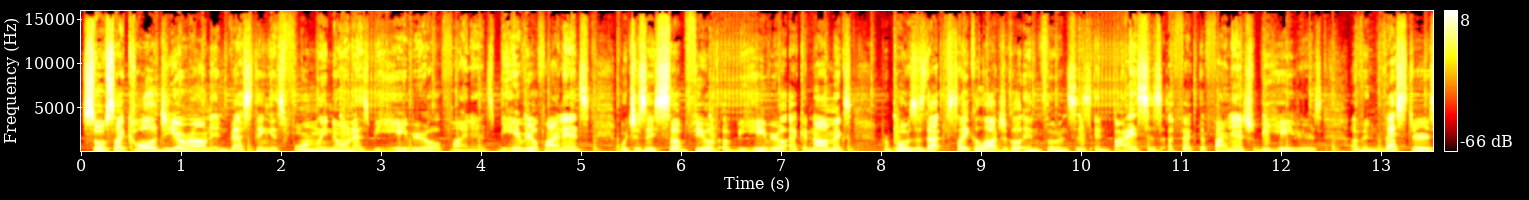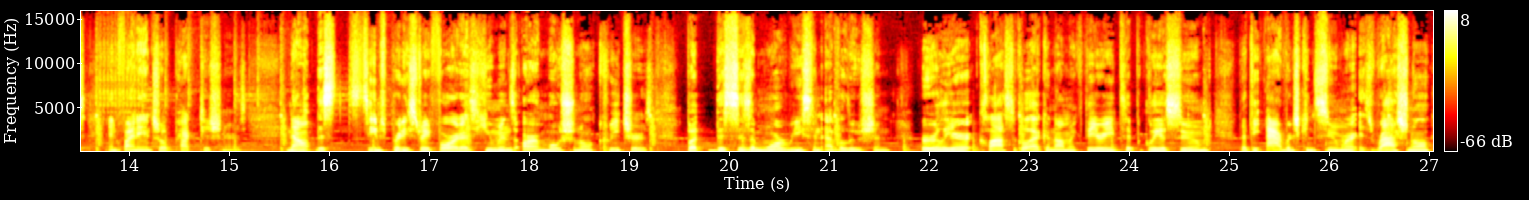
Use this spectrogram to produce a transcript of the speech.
So, psychology around investing is formally known as behavioral finance. Behavioral finance, which is a subfield of behavioral economics, proposes that psychological influences and biases affect the financial behaviors of investors and financial practitioners. Now, this seems pretty straightforward as humans are emotional creatures, but this is a more recent evolution. Earlier, classical economic theory typically assumed that the average consumer is rational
